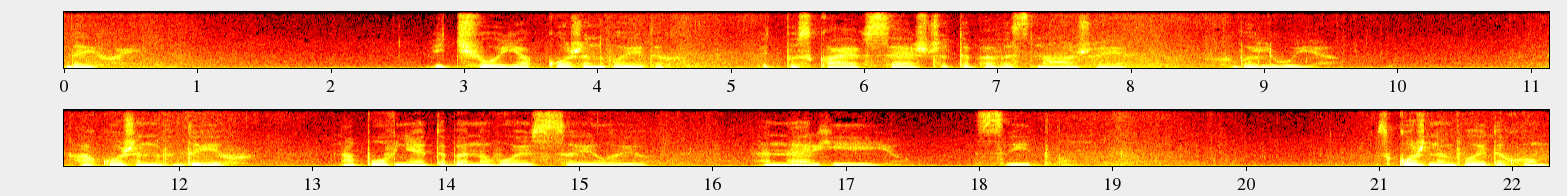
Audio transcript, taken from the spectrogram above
Дихай. Відчуй, як кожен видих відпускає все, що тебе виснажує, хвилює. А кожен вдих наповнює тебе новою силою, енергією, світлом. З кожним видихом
